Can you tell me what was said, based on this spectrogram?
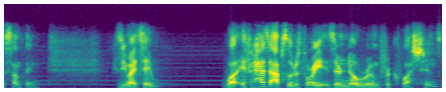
to something. Because you might say, well, if it has absolute authority, is there no room for questions?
